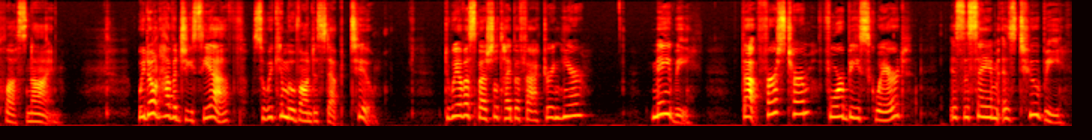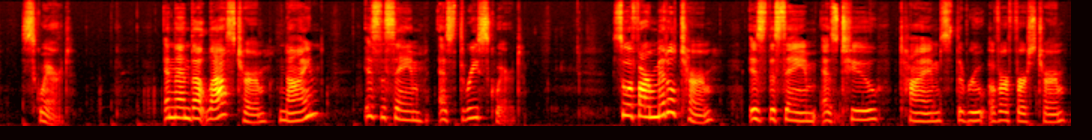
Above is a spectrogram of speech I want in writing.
plus 9. We don't have a GCF, so we can move on to step 2. Do we have a special type of factoring here? Maybe. That first term, 4b squared, is the same as 2b squared. And then that last term, 9, is the same as 3 squared. So if our middle term is the same as 2 times the root of our first term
